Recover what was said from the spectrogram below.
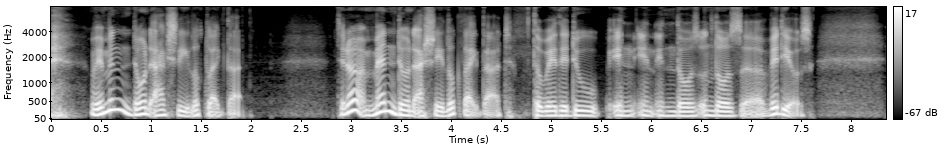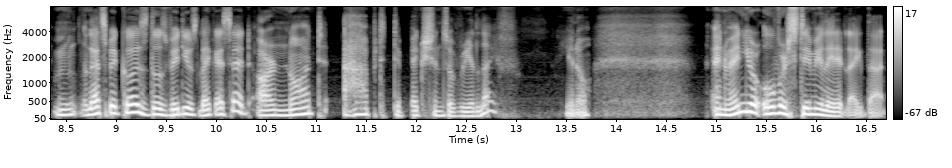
women don't actually look like that. You know men don't actually look like that the way they do in in, in those in those uh, videos. Mm, that's because those videos like i said are not apt depictions of real life you know and when you're overstimulated like that,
